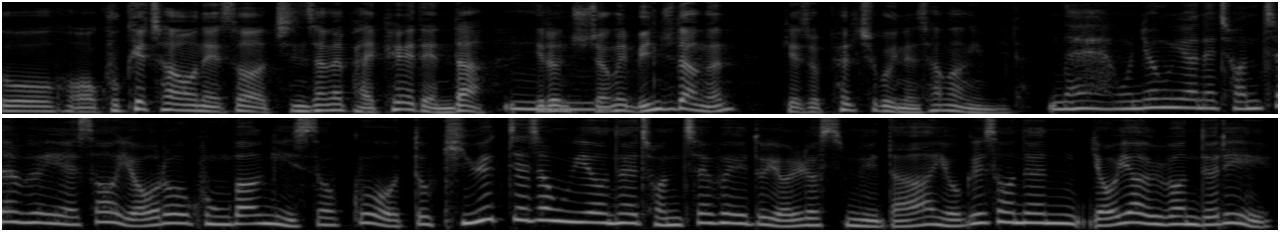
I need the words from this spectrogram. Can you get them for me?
또 어, 국회 차원에서 진상을 밝혀야 된다 이런 음. 주장을 민주당은 계속 펼치고 있는 상황입니다. 네, 운영위원회 전체 회의에서 여러 공방이 있었고 또 기획재정위원회 전체 회의도 열렸습니다. 여기서는 여야 의원들이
